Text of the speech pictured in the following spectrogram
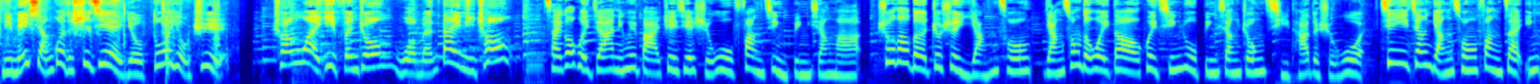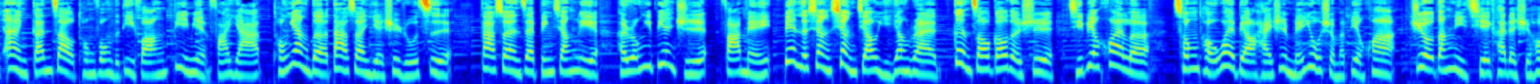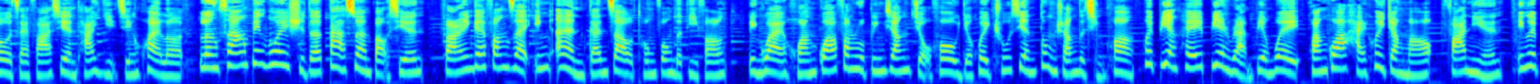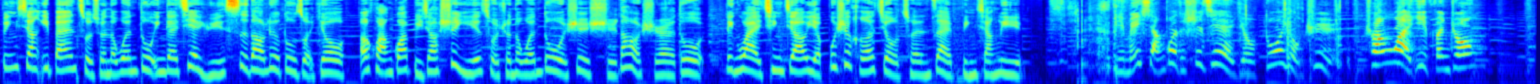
你没想过的世界有多有趣？窗外一分钟，我们带你冲！采购回家，你会把这些食物放进冰箱吗？说到的就是洋葱，洋葱的味道会侵入冰箱中其他的食物，建议将洋葱放在阴暗、干燥、通风的地方，避免发芽。同样的，大蒜也是如此。大蒜在冰箱里很容易变质、发霉，变得像橡胶一样软。更糟糕的是，即便坏了。葱头外表还是没有什么变化，只有当你切开的时候，才发现它已经坏了。冷藏并不会使得大蒜保鲜，反而应该放在阴暗、干燥、通风的地方。另外，黄瓜放入冰箱久后也会出现冻伤的情况，会变黑、变软、变味。黄瓜还会长毛、发黏。因为冰箱一般储存的温度应该介于四到六度左右，而黄瓜比较适宜储存的温度是十到十二度。另外，青椒也不适合久存在冰箱里。你没想过的世界有多有趣？窗外一分钟。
